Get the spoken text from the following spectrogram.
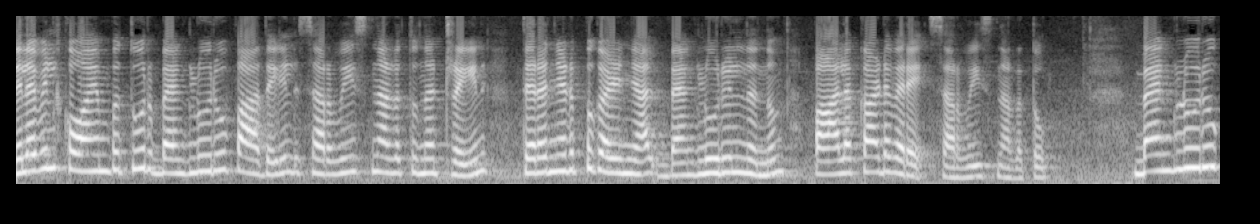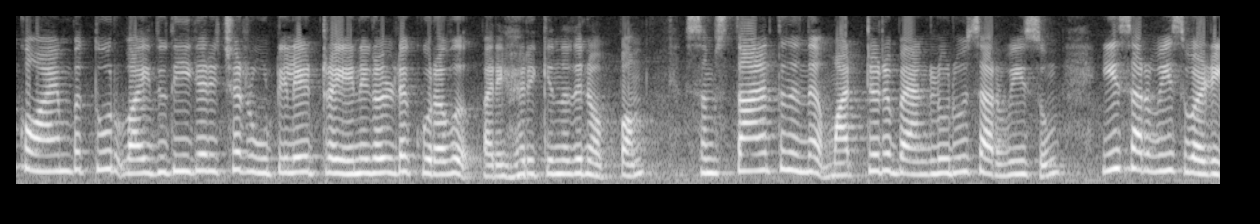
നിലവിൽ കോയമ്പത്തൂർ ബംഗളൂരു പാതയിൽ സർവീസ് നടത്തുന്ന ട്രെയിൻ തെരഞ്ഞെടുപ്പ് കഴിഞ്ഞാൽ ബാംഗ്ലൂരിൽ നിന്നും പാലക്കാട് വരെ സർവീസ് നടത്തും. ബാംഗ്ലൂരു കോയമ്പത്തൂർ വൈദ്യുതീകരിച്ച റൂട്ടിലെ ട്രെയിനുകളുടെ കുറവ് പരിഹരിക്കുന്നതിനൊപ്പം സംസ്ഥാനത്ത് നിന്ന് മറ്റൊരു ബാംഗ്ലൂരു സർവീസും ഈ സർവീസ് വഴി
